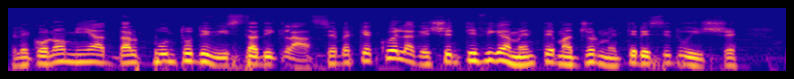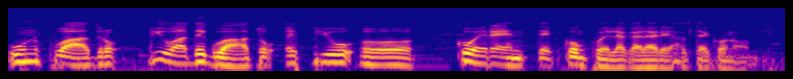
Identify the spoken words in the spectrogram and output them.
l'economia dal punto di vista di classe, perché è quella che scientificamente maggiormente restituisce un quadro più adeguato e più uh, coerente con quella che è la realtà economica.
